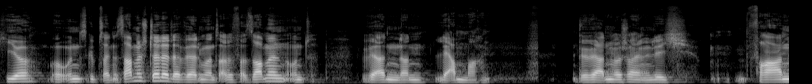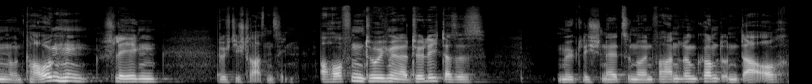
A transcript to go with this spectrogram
Hier bei uns gibt es eine Sammelstelle, da werden wir uns alle versammeln und werden dann Lärm machen. Wir werden wahrscheinlich Fahnen und Paukenschlägen durch die Straßen ziehen. Erhoffen tue ich mir natürlich, dass es möglichst schnell zu neuen Verhandlungen kommt und da auch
